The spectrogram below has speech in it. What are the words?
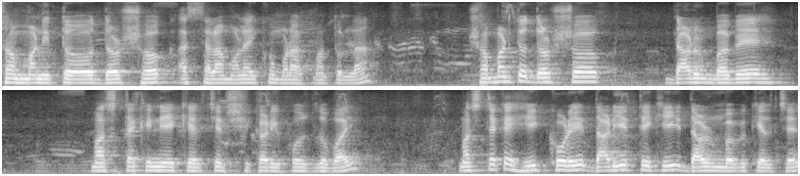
সম্মানিত দর্শক, আসসালামু আলাইকুম রহমতুল্লাহ। সম্মানিত দর্শক, দারুণভাবে মাছটাকে নিয়ে খেলছেন শিকারি ফজলু ভাই। মাছটাকে হিট করে দাঁড়িয়ে থেকেই দারুণভাবে খেলছেন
